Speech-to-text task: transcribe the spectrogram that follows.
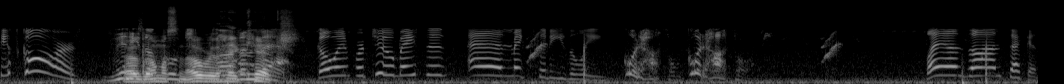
He scores. That was almost an over the head catch. Going for two bases and makes it easily. Good hustle, good hustle. Lands on second.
